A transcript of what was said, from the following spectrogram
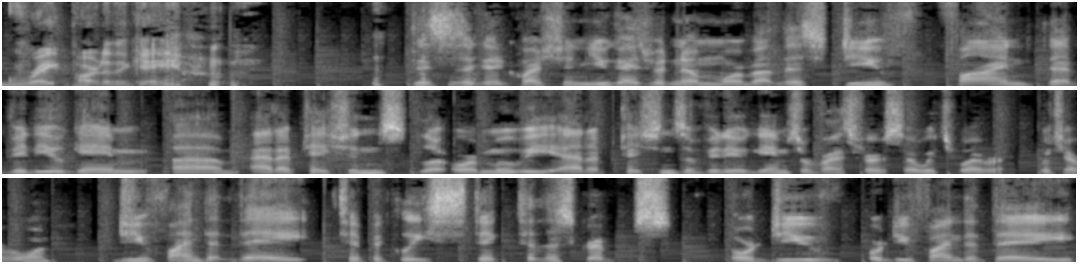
great part of the game. this is a good question. You guys would know more about this. Do you find that video game um, adaptations or movie adaptations of video games, or vice versa, whichever whichever one, do you find that they typically stick to the scripts, or do you or do you find that they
